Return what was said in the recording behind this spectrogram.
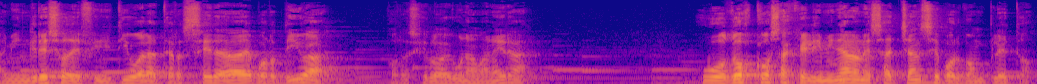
a mi ingreso definitivo a la tercera edad deportiva, por decirlo de alguna manera, hubo dos cosas que eliminaron esa chance por completo.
